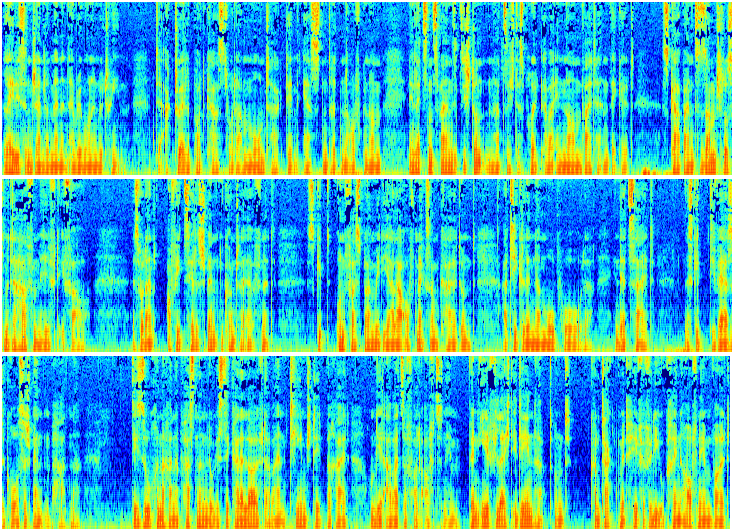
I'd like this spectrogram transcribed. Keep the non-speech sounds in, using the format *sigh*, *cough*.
Ladies and Gentlemen and everyone in between. Der aktuelle Podcast wurde am Montag, dem 1.3. aufgenommen. In den letzten 72 Stunden hat sich das Projekt aber enorm weiterentwickelt. Es gab einen Zusammenschluss mit der Hafenhilft e.V. Es wurde ein offizielles Spendenkonto eröffnet. Es gibt unfassbar mediale Aufmerksamkeit und Artikel in der Mopo oder in der Zeit. Es gibt diverse große Spendenpartner. Die Suche nach einer passenden Logistikhalle läuft, aber ein Team steht bereit, um die Arbeit sofort aufzunehmen. Wenn ihr vielleicht Ideen habt und Kontakt mit Hilfe für die Ukraine aufnehmen wollt,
